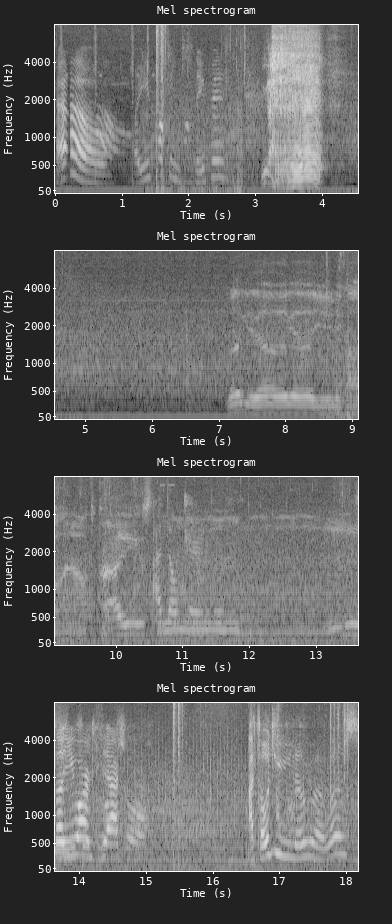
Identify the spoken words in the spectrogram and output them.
How? Are you fucking stupid? Look at look at you calling out to Christ. I don't care anymore. Mm-hmm. So you are Jackal. I told you you know who I was.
